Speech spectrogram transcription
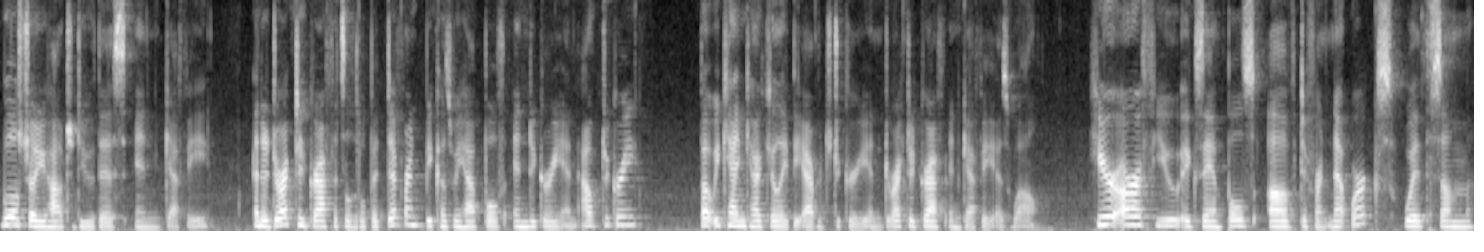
We'll show you how to do this in Gephi. In a directed graph, it's a little bit different because we have both in degree and out degree, but we can calculate the average degree in a directed graph in Gephi as well. Here are a few examples of different networks with some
